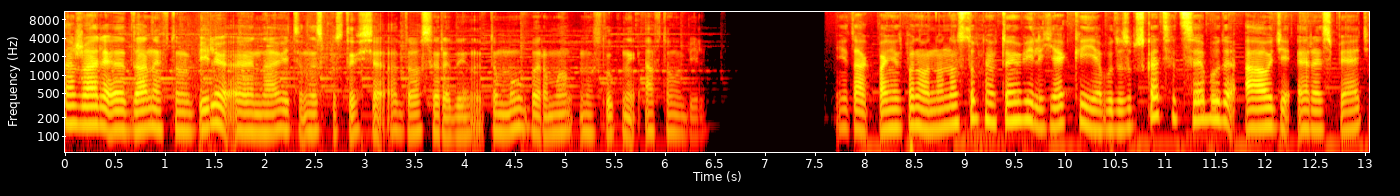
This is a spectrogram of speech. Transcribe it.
на жаль, е, даний автомобіль е, навіть не спустився до середини, тому беремо наступний автомобіль. І так, пані панове, ну, наступний автомобіль, який я буду запускати, це буде Audi RS5.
